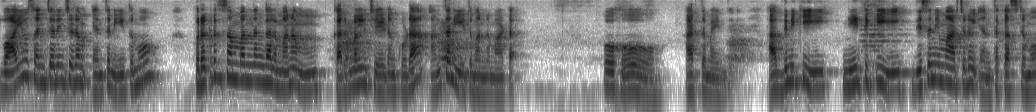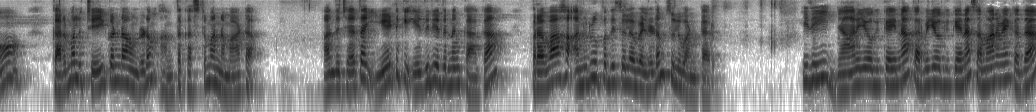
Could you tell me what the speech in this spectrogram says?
వాయువు సంచరించడం ఎంత నీతమో? ప్రకృతి సంబంధం గల మనం కర్మల్ని చేయడం కూడా అంత నీతమన్నమాట. ఓహో అర్థమైంది. అగ్నికి నీటికి దిశని మార్చడం ఎంత కష్టమో కర్మలు చేయకుండా ఉండడం అంత కష్టమన్నమాట. అందుచేత ఏటికి ఎదురెదడం కాక ప్రవాహ అనురూప దిశలో వెళ్ళడం సులువంటారు. ఇది జ్ఞానయోగికైనా కర్మయోగికైనా సమానమే కదా?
